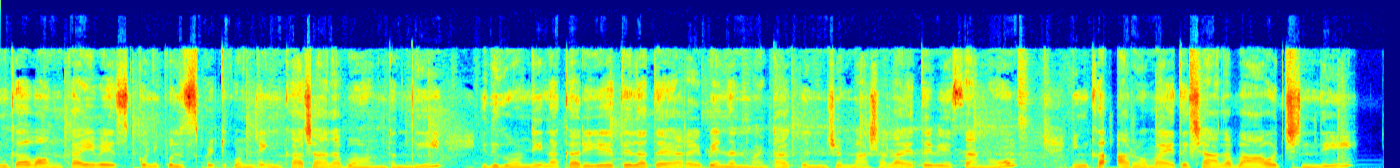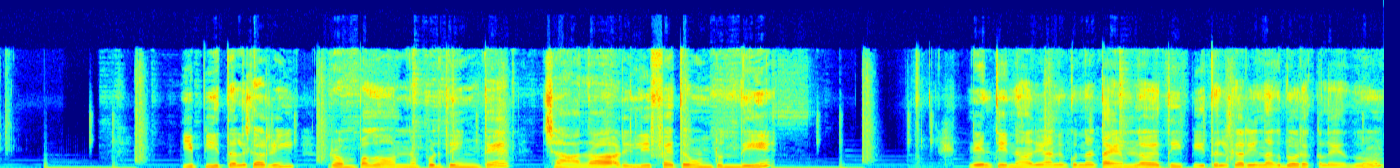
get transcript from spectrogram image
ఇంకా వంకాయ వేసుకొని పులుసు పెట్టుకుంటే ఇంకా చాలా బాగుంటుంది. ఇదిగోండి నా కర్రీ అయితే ఇలా తయారైపోయిందనమాట. కొంచెం మసాలా అయితే వేసాను. ఇంకా అరోమా అయితే చాలా బాగా వచ్చింది. ఈ పీతల కర్రీ రొంపగా ఉన్నప్పుడు తింటే చాలా రిలీఫ్ అయితే ఉంటుంది. నేను తినాలి అనుకున్న టైంలో అయితే ఈ పీతల కర్రీ నాకు దొరకలేదు.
